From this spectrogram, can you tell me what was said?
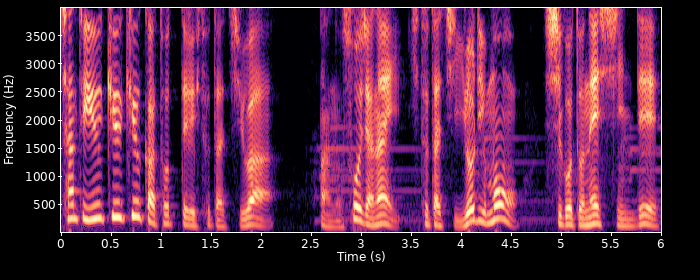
ちゃんと有給休暇を取ってる人たちはあのそうじゃない人たちよりも仕事熱心で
